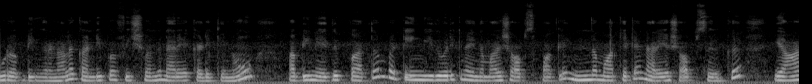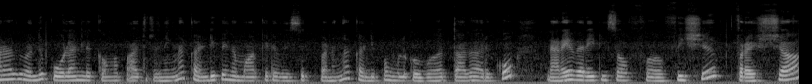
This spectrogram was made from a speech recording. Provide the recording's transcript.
ஊர் அப்படிங்கிறனால கண்டிப்பாக ஃபிஷ் வந்து நிறைய கிடைக்கணும் அப்படின்னு எதிர்பார்த்தேன். பட் இங்கே இது வரைக்கும் நான் இந்த மாதிரி ஷாப்ஸ் பார்க்கல. இந்த மார்க்கெட்டில் நிறைய ஷாப்ஸ் இருக்குது யாராவது வந்து போலாண்டில் இருக்கவங்க பார்த்துட்டு இருந்தீங்கன்னா கண்டிப்பாக இந்த மார்க்கெட்டை விசிட் பண்ணுங்கள் கண்டிப்பாக உங்களுக்கு ஒர்த்தாக தான் இருக்கும். நிறைய வெரைட்டிஸ் ஆஃப் ஃபிஷ்ஷு ஃப்ரெஷ்ஷாக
